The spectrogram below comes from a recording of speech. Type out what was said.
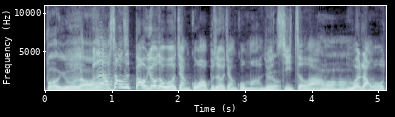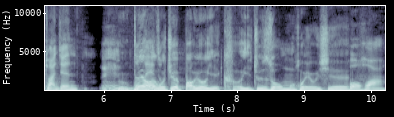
报忧啦！不是啊，上次报忧的我有讲过啊，不是有讲过吗？就是几则啊，好好好会让我突然间。嗯，没有啊，我觉得报忧也可以，就是说我们会有一些火花。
